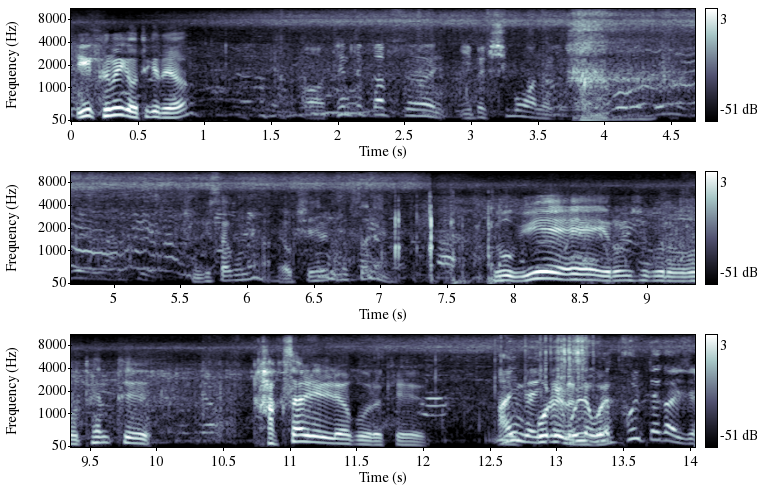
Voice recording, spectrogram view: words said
이게 금액이 어떻게 돼요? 어, 텐트 값은 215만 원 정도. 좀 비싸구나. 역시 헬리콥터네. 요 위에 이런 식으로 텐트 각 살리려고 이렇게 아닌데 이게 원래 원래? 폴대가 이제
